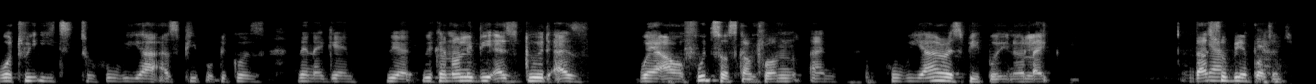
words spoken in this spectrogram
what we eat to who we are as people because then again we are we can only be as good as where our food source come from and who we are as people you know like that yeah. should be important.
